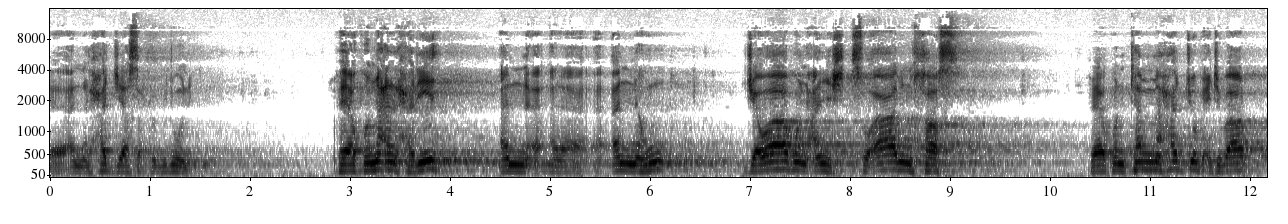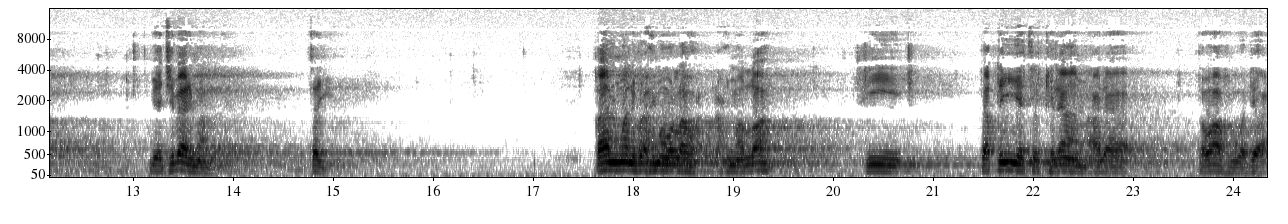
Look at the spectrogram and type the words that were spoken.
أن الحج يصح بدونه. فيكون معنى الحديث أن أنه جواب عن سؤال خاص. فيكون تم حجه باعتبار باعتبار ما مضى. طيب. قال المؤلف رحمه الله رحمه الله في بقية الكلام على طواف الوداع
